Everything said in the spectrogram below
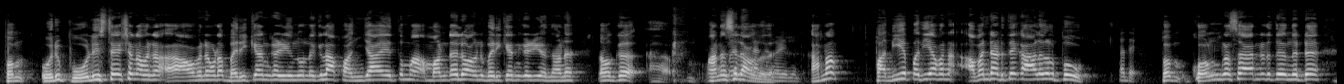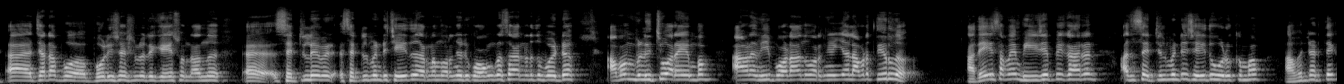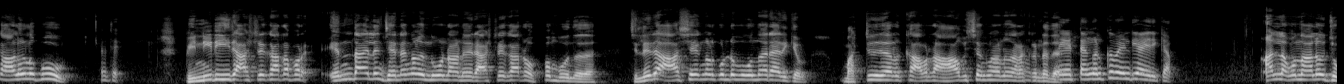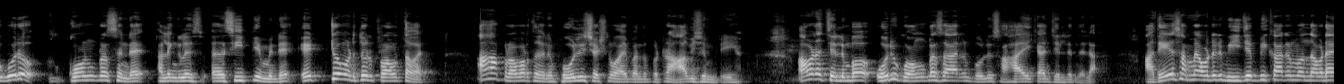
അപ്പം ഒരു പോലീസ് സ്റ്റേഷൻ അവന് അവനവിടെ ഭരിക്കാൻ കഴിയുന്നുണ്ടെങ്കിൽ ആ പഞ്ചായത്തും മണ്ഡലവും അവന് ഭരിക്കാൻ കഴിയും എന്നാണ് നമുക്ക് മനസ്സിലാവുന്നത്. കാരണം പതിയെ പതിയെ അവൻ അവന്റെ അടുത്തേക്ക് ആളുകൾ പോകും അതെ. ഇപ്പം കോൺഗ്രസ്സുകാരന്റെ അടുത്ത് നിന്നിട്ട് ആ, ചേട്ടാ പോലീസ് സ്റ്റേഷനിൽ ഒരു കേസ് ഉണ്ട്. അന്ന് സെറ്റിൽ സെറ്റിൽമെന്റ് ചെയ്ത് തരണം എന്ന് പറഞ്ഞൊരു കോൺഗ്രസ്സുകാരന്റെ അടുത്ത് പോയിട്ട് അവൻ വിളിച്ചു പറയുമ്പം അവിടെ നീ പോടാന്ന് പറഞ്ഞു കഴിഞ്ഞാൽ അവിടെ തീർന്നു. അതേസമയം ബി ജെ പിക്കാരൻ അത് സെറ്റിൽമെന്റ് ചെയ്തു കൊടുക്കുമ്പം അവന്റെ അടുത്തേക്ക് ആളുകൾ പോവും. അതെ. പിന്നീട് ഈ രാഷ്ട്രീയക്കാരുടെ പുറ എന്തായാലും ജനങ്ങൾ എന്തുകൊണ്ടാണ് രാഷ്ട്രീയക്കാരുടെ ഒപ്പം പോകുന്നത്? ചിലർ ആശയങ്ങൾ കൊണ്ട് പോകുന്നവരായിരിക്കും മറ്റു ചിലർക്ക് അവരുടെ ആവശ്യങ്ങളാണ് നടക്കേണ്ടത്. നേട്ടങ്ങൾക്ക് വേണ്ടിയായിരിക്കാം. അല്ല ഒന്ന് ആലോചിച്ചു ഒരു കോൺഗ്രസിന്റെ അല്ലെങ്കിൽ സി പി എമ്മിന്റെ ഏറ്റവും അടുത്തൊരു പ്രവർത്തകൻ ആ പ്രവർത്തകന് പോലീസ് സ്റ്റേഷനുമായി ബന്ധപ്പെട്ട് ആവശ്യം വരിക അവിടെ ചെല്ലുമ്പോൾ ഒരു കോൺഗ്രസ്സുകാരൻ പോലും സഹായിക്കാൻ ചെല്ലുന്നില്ല. അതേസമയം അവിടെ ഒരു ബി ജെ പിക്കാരൻ വന്ന് അവിടെ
